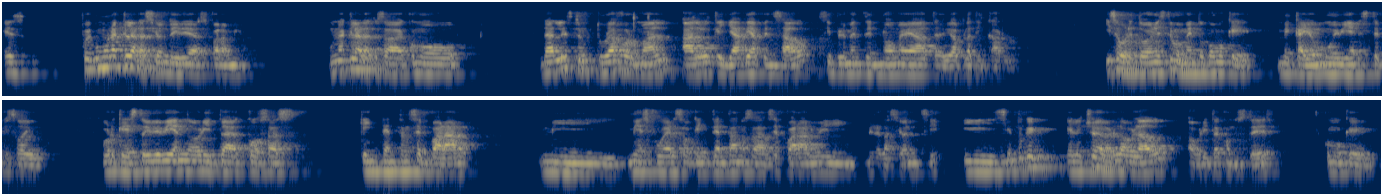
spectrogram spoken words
es, fue como una aclaración de ideas para mí. Una aclaración, o sea, como darle estructura formal a algo que ya había pensado, simplemente no me había atrevido a platicarlo. Y sobre todo en este momento como que me cayó muy bien este episodio, porque estoy viviendo ahorita cosas que intentan separar mi, mi esfuerzo, que intentan, o sea, separar mi, mi relación sí. Y siento que el hecho de haberlo hablado ahorita con ustedes, como que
